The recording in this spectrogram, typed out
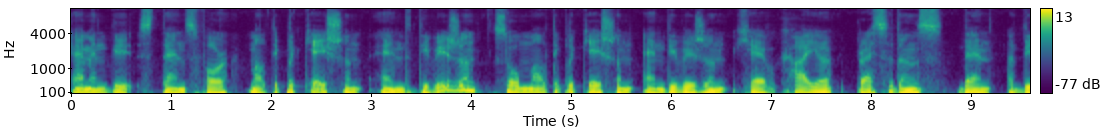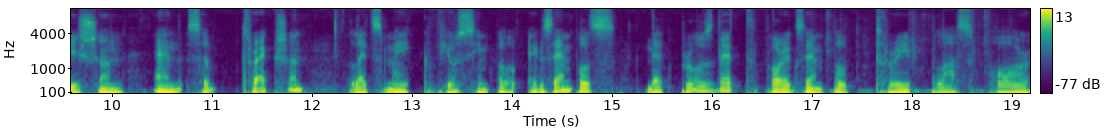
M and D stands for multiplication and division. So multiplication and division have higher precedence than addition and subtraction. Let's make few simple examples that proves that. For example, 3 plus 4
